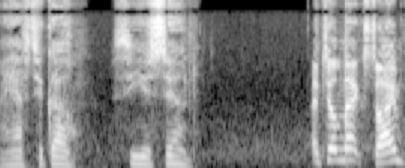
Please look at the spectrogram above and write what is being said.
I have to go. See you soon. Until next time.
